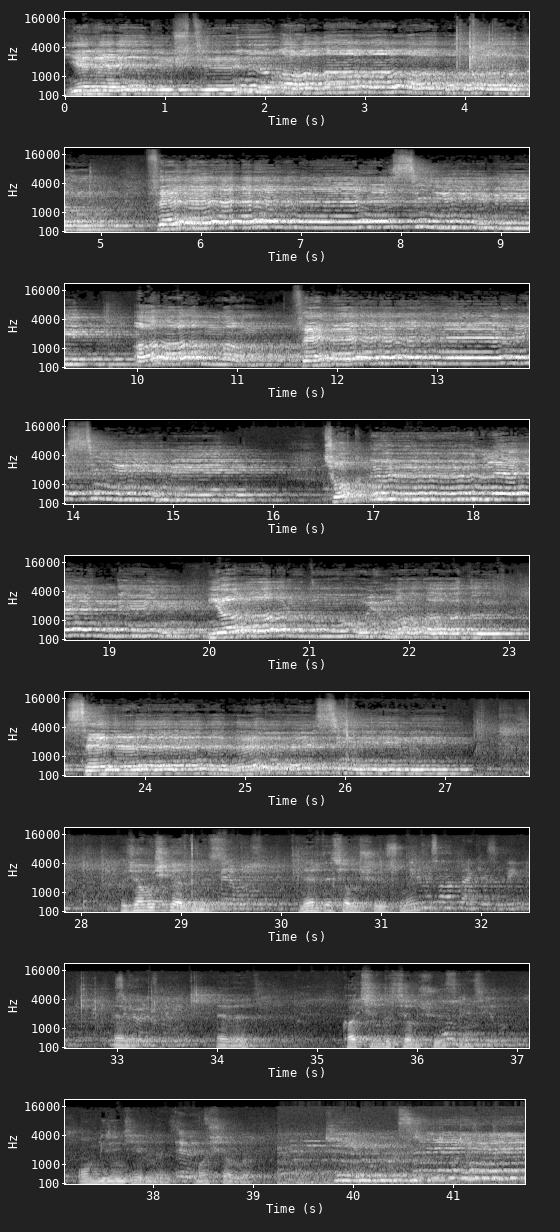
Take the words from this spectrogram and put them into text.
Yere düştü ağlamadım. Fesimi aman fesimi. Çok ünlendim yar duymadı sesimi. Hocam hoş geldiniz. Nerede çalışıyorsunuz? Bilme Sanat Merkezi'ndeyim. Müzik Evet. öğretmeniyim. Evet. Kaç yıldır çalışıyorsunuz? 11. yıl mı? Evet. Maşallah. Ayrılık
